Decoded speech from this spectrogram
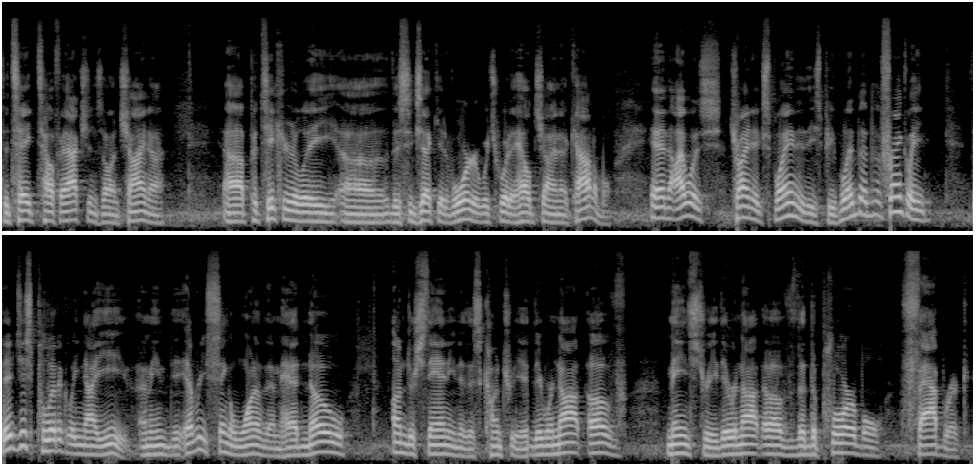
to take tough actions on China uh, particularly uh, this executive order, which would have held China accountable. And I was trying to explain to these people, and, but, but frankly, they're just politically naive. I mean, every single one of them had no understanding of this country. They were not of Main Street. They were not of the deplorable fabric.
